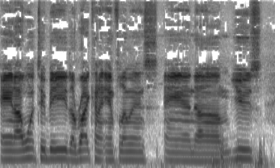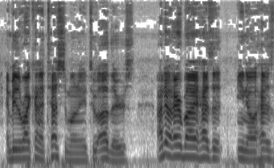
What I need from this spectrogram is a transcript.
and I want to be the right kind of influence and um, use and be the right kind of testimony to others. I know everybody has it, you know, has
